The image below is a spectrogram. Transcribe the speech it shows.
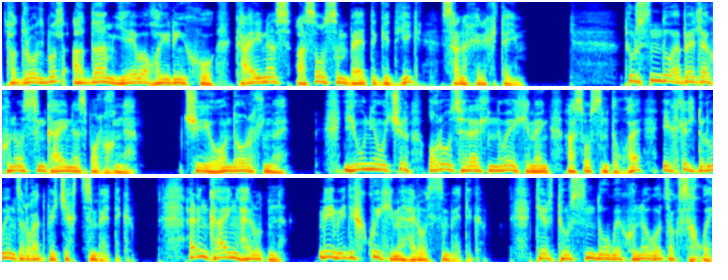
тодруулбал Адам, Ева хоёрын хүү Каинаас асуусан байдаг гэдгийг санах хэрэгтэй юм. Төрсөндөө Абела хөнөөсөн Каинаас бурхан чи юунд дуурлана вэ? Юуны учир уруу царайлна вэ хэмээн асуусан тухай Эхлэл 4-ийн 6-ад бичигдсэн байдаг. Харин Каин хариуд нь би мэдэхгүй хэмээн хариулсан байдаг. Тэр төрсөн дүүгээ хөнөөгөө зогсохгүй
